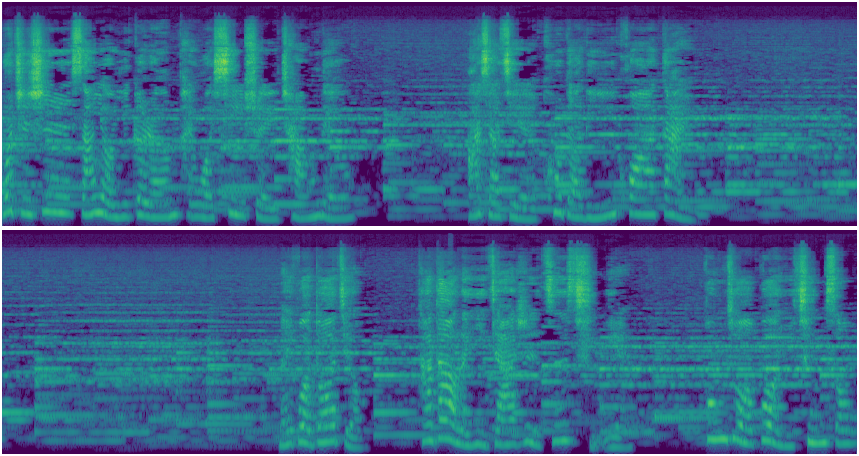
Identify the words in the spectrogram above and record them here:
我只是想有一个人陪我细水长流。阿小姐哭得梨花带雨。没过多久，他到了一家日资企业，工作过于轻松，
